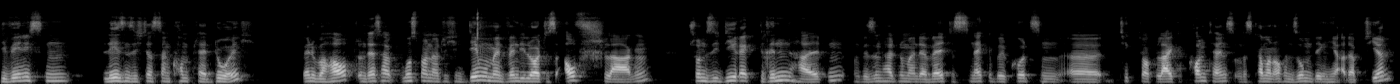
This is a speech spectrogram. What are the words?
die wenigsten lesen sich das dann komplett durch, wenn überhaupt. Und deshalb muss man natürlich in dem Moment, wenn die Leute es aufschlagen, schon sie direkt drin halten. Und wir sind halt nun mal in der Welt des snackable, kurzen äh, TikTok-like Contents und das kann man auch in so einem Ding hier adaptieren.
